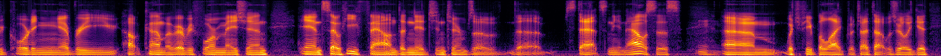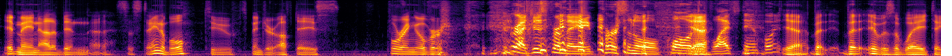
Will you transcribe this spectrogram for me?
recording every outcome of every formation, and so he found a niche in terms of the stats and the analysis, Mhm. um, which people liked, which I thought was really good. It may not have been uh, sustainable to spend your off days poring over right, just from a personal quality Yeah. of life standpoint. yeah, but but it was a way to,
